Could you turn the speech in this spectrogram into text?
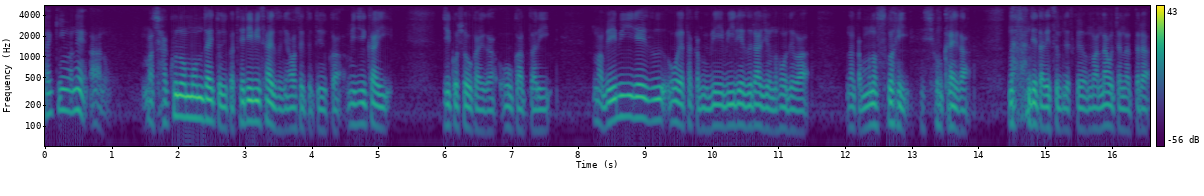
最近はねあの、まあ、尺の問題というかテレビサイズに合わせてというか短い自己紹介が多かったり、まあ、ベイビーレイズ大谷高見ベイビーレイズラジオの方ではなんかものすごい紹介が並んでたりするんですけど、まあ、なおちゃんだったら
